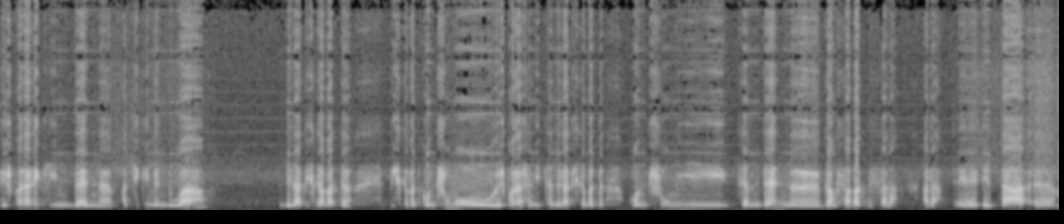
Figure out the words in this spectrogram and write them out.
Euskararekin den atxikimendua, dela pixka bat, pixka bat kontsumo, eskola senditzen dela, pixka bat kontsumitzen den uh, gauza bat bezala. Ara, e, eta um,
